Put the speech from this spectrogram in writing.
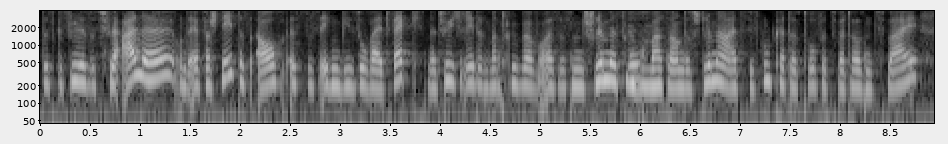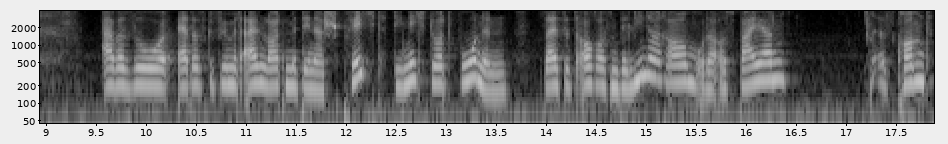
das Gefühl, es ist für alle, und er versteht das auch, ist es irgendwie so weit weg. Natürlich redet man drüber, boah, es ist ein schlimmes mhm. Hochwasser mhm. und es ist schlimmer als die Flutkatastrophe 2002. Aber so, er hat das Gefühl, mit allen Leuten, mit denen er spricht, die nicht dort wohnen, sei es jetzt auch aus dem Berliner Raum oder aus Bayern, es kommt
